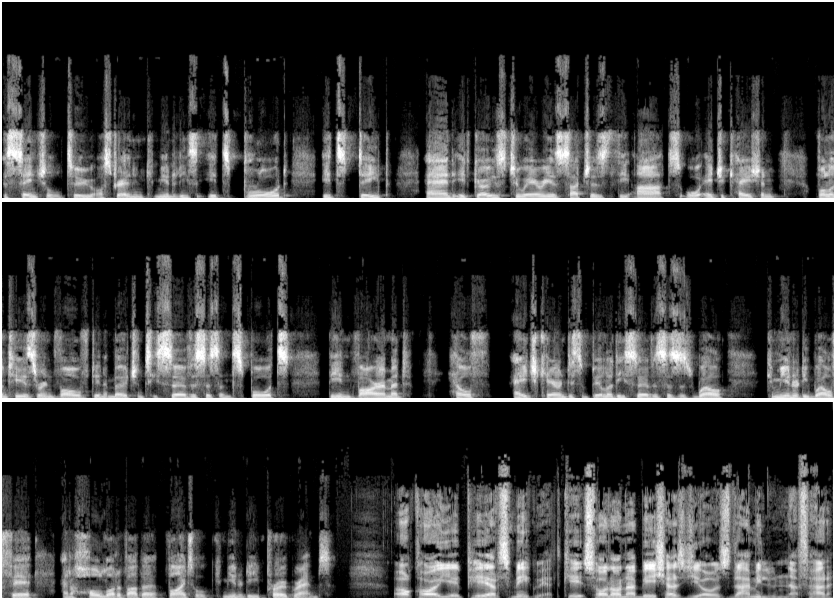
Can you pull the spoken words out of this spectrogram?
essential to Australian communities. It's broad, it's deep, and it goes to areas such as the arts or education. Volunteers are involved in emergency services and sports, the environment, health, aged care and disability services as well, community welfare, and a whole lot of other vital community programs. آقای پیرس میگوید که سالانه بیش از 11 میلیون نفر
